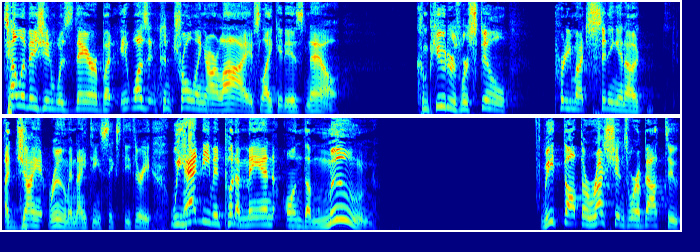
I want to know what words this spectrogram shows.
Television was there, but it wasn't controlling our lives like it is now. Computers were still pretty much sitting in a, a giant room in 1963. We hadn't even put a man on the moon. We thought the Russians were about to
